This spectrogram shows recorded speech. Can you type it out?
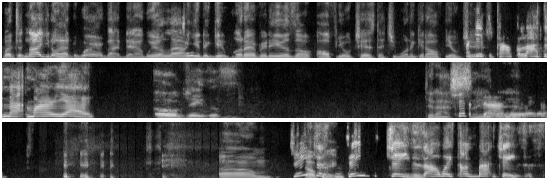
but tonight you don't have to worry about that. We'll allow you to get whatever it is on off your chest that you want to get off your chest. I get to talk a lot tonight, Mario. Oh, Jesus. Did I Sit say that? there. Um, Jesus, Okay. Jesus, Jesus. I always talk about Jesus.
